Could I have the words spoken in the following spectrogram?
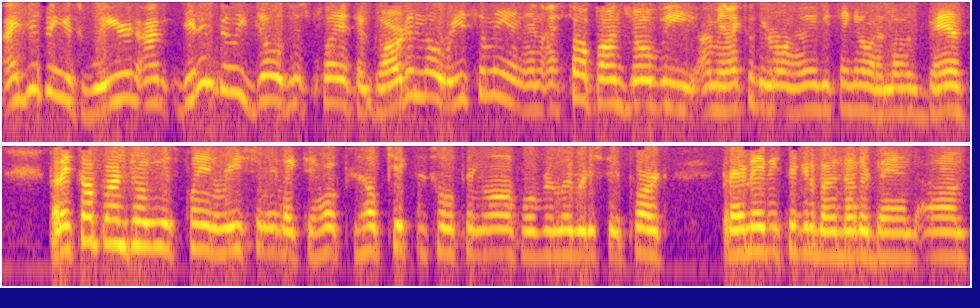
I just think it's weird. I, didn't Billy Joel just play at the Garden though recently? And, and I thought Bon Jovi. I mean, I could be wrong. I may be thinking about another band, but I thought Bon Jovi was playing recently, like to help to help kick this whole thing off over in Liberty State Park. But I may be thinking about another band. Um,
